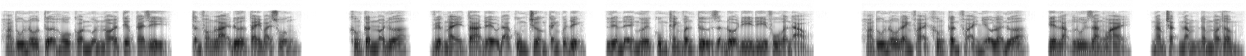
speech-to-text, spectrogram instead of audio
Hoàng tu nô tựa hồ còn muốn nói tiếp cái gì, tần phong lại đưa tay bãi xuống. Không cần nói nữa, việc này ta đều đã cùng trường canh quyết định, liền để ngươi cùng thanh vân tử dẫn đội đi đi phủ ẩn đảo. Hoàng tu nô đành phải không cần phải nhiều lời nữa, yên lặng lui ra ngoài, nắm chặt nắm đấm nói thầm.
